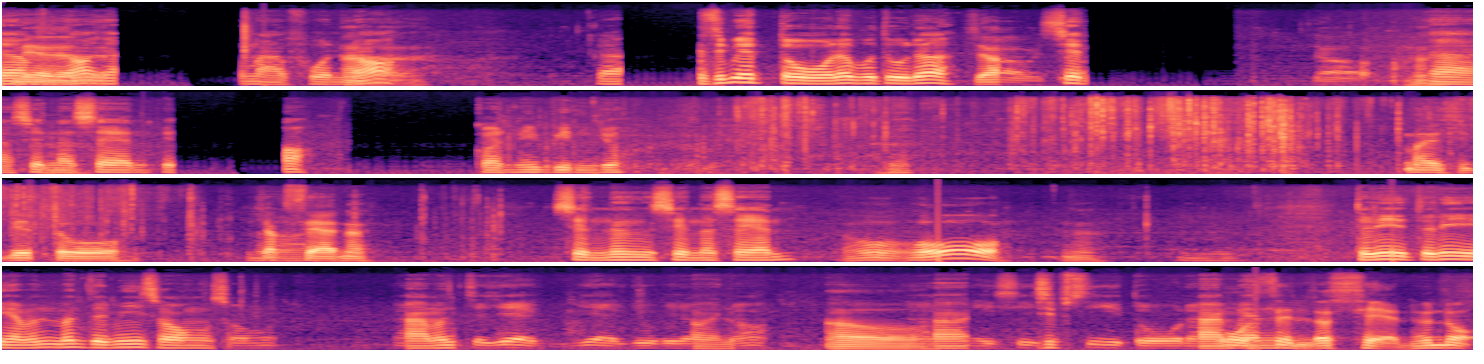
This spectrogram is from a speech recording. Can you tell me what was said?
ยังแม่เนาะนั่นแหละยังหนาฝนเนาะอ่าสิบเอ็ดโตแล้วประตูเด้อเจ้าเสร็จ เจ้าอ่าเส้นละแสนเป็น เนาะก่อนมีบินอยู่ไม่11ตัวจักแสนน่ะเส้นหนึ่งเส้นละแสน โอ้โหตัวนี้ตัวนี้มันมันจะมีสองสองอ่ามันจะแยกแยกอยู่ไปหน่อยเนาะเอาอ่าอีกสี่สิบสี่โตนะโอ้แม่นเส้นละแสนเพิ่นเนาะ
